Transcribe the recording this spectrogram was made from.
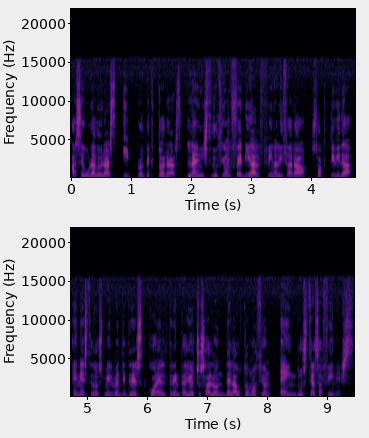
aseguradoras y protectoras. La institución ferial finalizará su actividad en este 2023 con el 38 Salón de la Automoción e Industrias Afines.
